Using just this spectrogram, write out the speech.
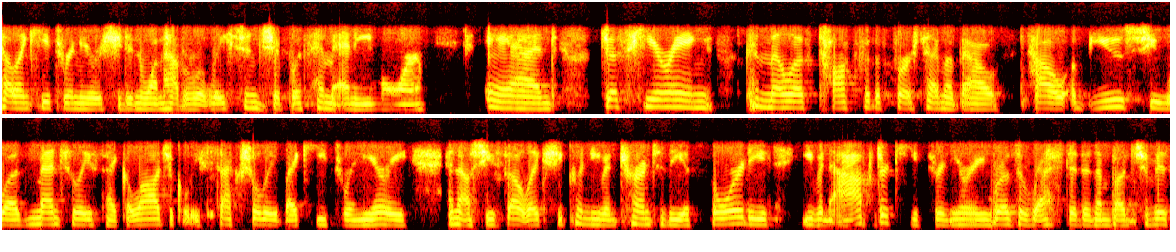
telling Keith Raniere she didn't want to have a relationship with him anymore. And just hearing Camilla talk for the first time about how abused she was mentally, psychologically, sexually by Keith Raniere, and how she felt like she couldn't even turn to the authorities even after Keith Raniere was arrested and a bunch of his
